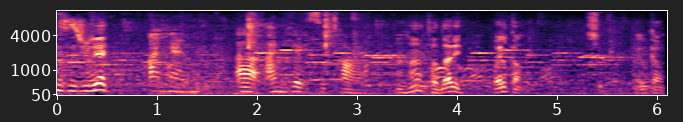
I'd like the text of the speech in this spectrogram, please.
اهلا مسز جوجيت أهلا uh, I'm here to see Tara اها اتفضلي ويلكم ويلكم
